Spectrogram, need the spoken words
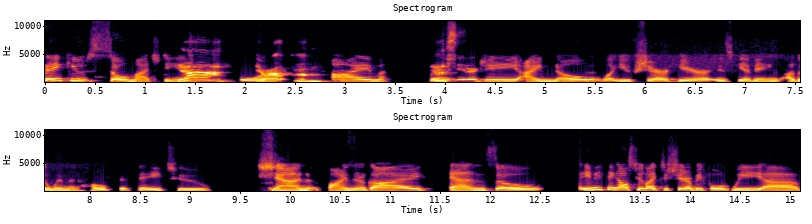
thank you so much, Deanne, yeah, for time, for yes. your energy. I know that what you've shared here is giving other women hope that they too can find their guy. And so, anything else you'd like to share before we uh,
